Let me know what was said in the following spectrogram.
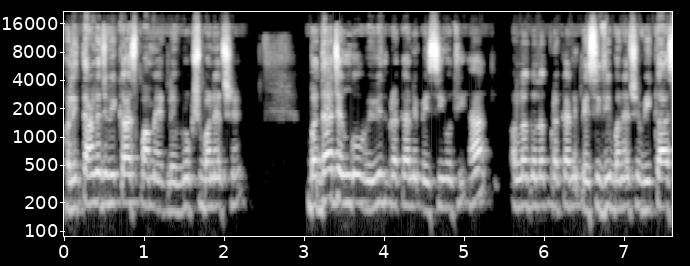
ફલિતાંડ જ વિકાસ પામે એટલે વૃક્ષ બને છે. બધા જ અંગો વિવિધ પ્રકારની પેશીઓથી, હા અલગ અલગ પ્રકારની પેશીથી બને છે, વિકાસ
